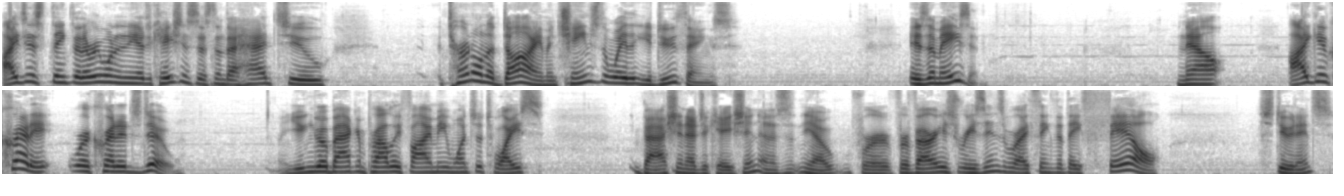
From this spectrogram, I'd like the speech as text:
I just think that everyone in the education system that had to turn on a dime and change the way that you do things is amazing. Now, I give credit where credit's due. You can go back and probably find me once or twice bashing education, and it's you know for for various reasons where I think that they fail students.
